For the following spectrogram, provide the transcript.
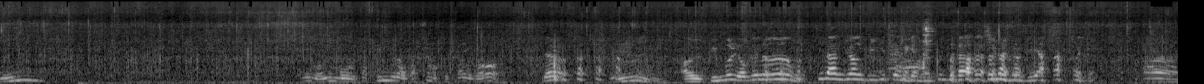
음. 이거 오늘 뭐딱 빗물하고 같이 먹겠다 이거. 음. 아유 빗물 여기는 친환경 비기 때문에 괜찮습니다. 친환경이야. 아,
